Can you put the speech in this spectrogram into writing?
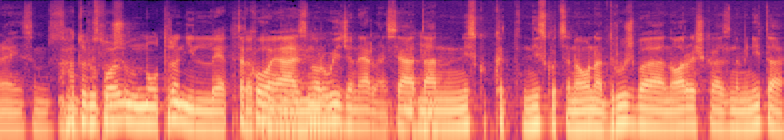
Ne, in sem, sem Aha, to je bil poslušal- notranji let. ta Tako drugi. ja, z Norwegian Airlines, ja, ta nizko, kot nizkocenovna družba, norveška, znamenita.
